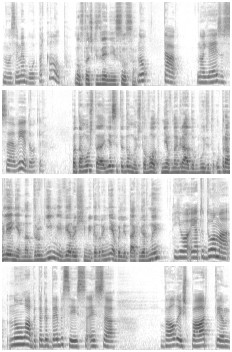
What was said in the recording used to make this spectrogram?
nozīmē būt par kalpu. Ну, с точки зрения Иисуса. Nu, tā, no Jēzus ā, viedokļa. Потому что если ты думаешь, что вот мне в награду будет управление над другими верующими, которые не были так верны, Jo, ja tu domā, nu labi, tagad debesīs es uh, valdīšu pār tiem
